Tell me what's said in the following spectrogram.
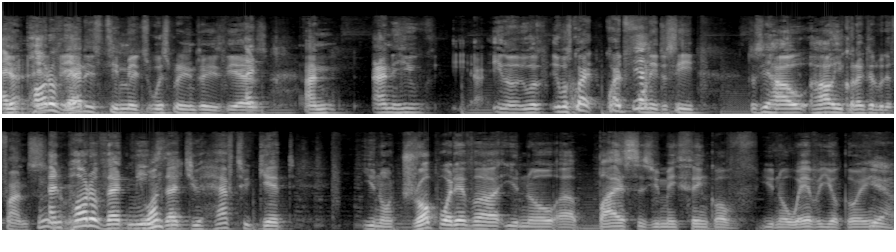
and had- part he, of he that, had his teammates whispering into his ears, and and he, you know, it was it was quite quite funny Yeah. to see to see how how he connected with the fans. and part of that means want that that. you have to get you know drop whatever you know uh, biases you may think of you know wherever you're going Yeah.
